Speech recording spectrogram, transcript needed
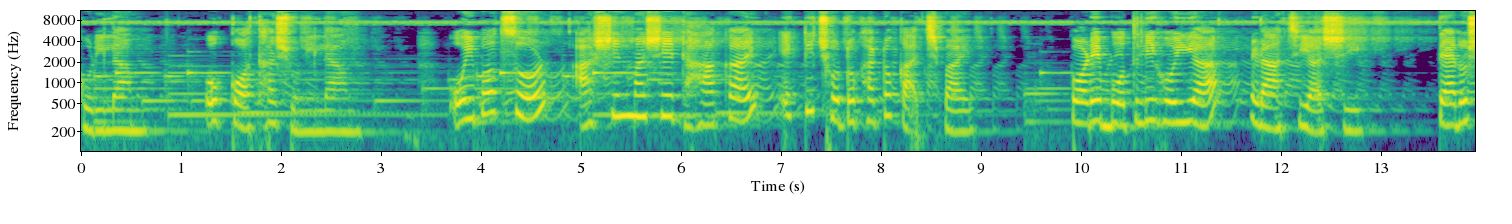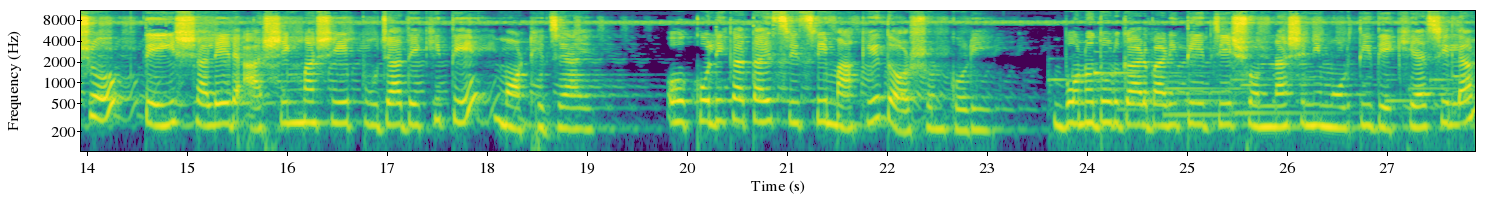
করিলাম ও কথা শুনিলাম। ওই বৎসর আশ্বিন মাসে ঢাকায় একটি ছোটোখাটো কাজ পায় পরে বদলি হইয়া রাঁচি আসি। তেরোশো তেইশ সালের আশ্বিন মাসে পূজা দেখিতে মঠে যায় ও কলিকাতায় শ্রী শ্রী মাকে দর্শন করি। বনদুর্গার বাড়িতে যে সন্ন্যাসিনী মূর্তি দেখিয়াছিলাম,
